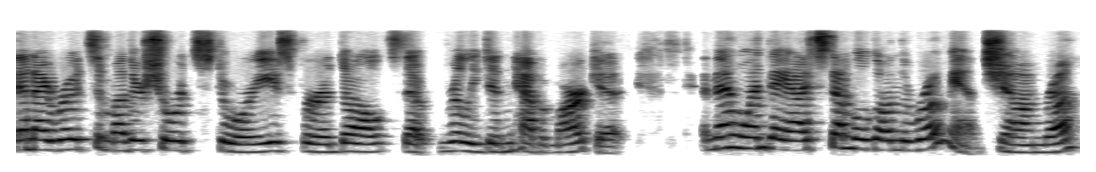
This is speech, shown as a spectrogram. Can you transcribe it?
Then I wrote some other short stories for adults that really didn't have a market. And then one day I stumbled on the romance genre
